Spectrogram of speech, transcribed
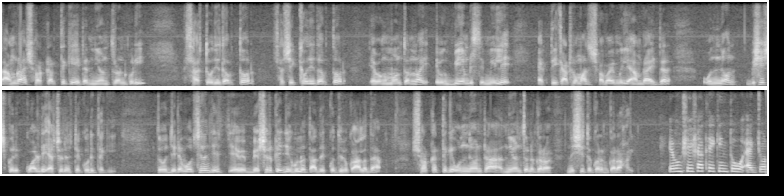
তা আমরা সরকার থেকে এটা নিয়ন্ত্রণ করি। স্বাস্থ্য অধিদপ্তর শিক্ষা অধিদপ্তর এবং মন্ত্রণালয় এবং বিএমডিসি মিলে একটি কাঠামো আছে। সবাই মিলে আমরা এটার উন্নয়ন বিশেষ করে কোয়ালিটি অ্যাসুরেন্সটা করে থাকি। তো যেটা বলছিলেন যে বেসরকারি যেগুলো তাদের কর্তৃপক্ষ আলাদা, সরকার থেকে উন্নয়নটা নিয়ন্ত্রণ করা, নিশ্চিতকরণ করা হয়। এবং সেই সাথে কিন্তু একজন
